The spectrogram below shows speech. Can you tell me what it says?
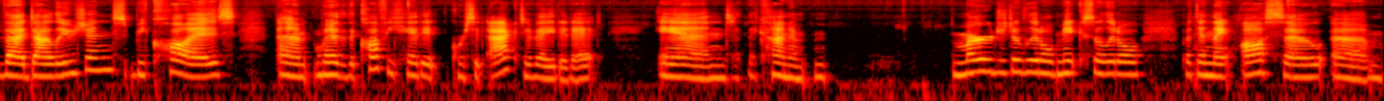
the dilutions because um, when the coffee hit it, of course it activated it and they kind of merged a little, mixed a little, but then they also um,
